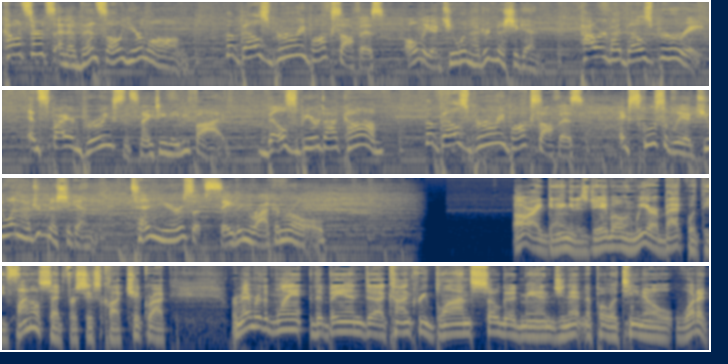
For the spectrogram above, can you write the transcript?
concerts, and events all year long. The Bell's Brewery box office, only at Q100 Michigan. Powered by Bell's Brewery. Inspired brewing since 1985. Bell'sBeer.com. The Bell's Brewery box office, exclusively at Q100 Michigan. 10 years of saving rock and roll. All right, gang, it is Jabo, and we are back with the final set for 6 o'clock Chick Rock. Remember the, bland, the band uh, Concrete Blonde? So good, man. Johnette Napolitano, what a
